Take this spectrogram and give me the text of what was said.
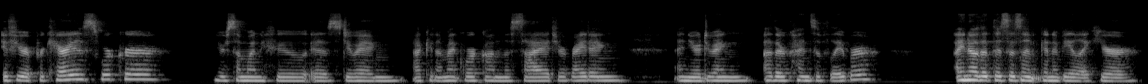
if you're a precarious worker, you're someone who is doing academic work on the side, you're writing, and you're doing other kinds of labor. I know that this isn't going to be like your,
